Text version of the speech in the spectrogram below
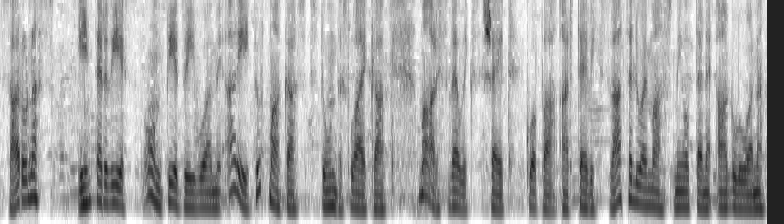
sarunas, intervijas un piedzīvojumi arī turpmākās stundas laikā. Māris Veliks šeit kopā ar tevi svētceļojumā Smiltene Aglona.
